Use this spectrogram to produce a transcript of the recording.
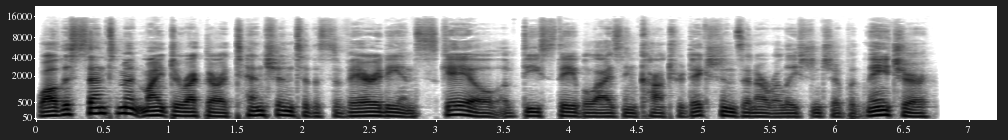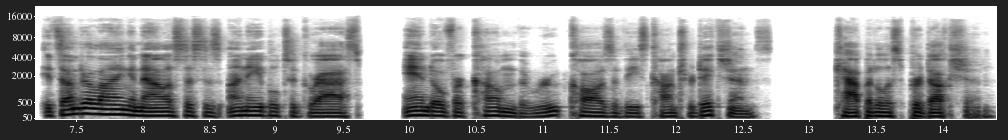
While this sentiment might direct our attention to the severity and scale of destabilizing contradictions in our relationship with nature, its underlying analysis is unable to grasp and overcome the root cause of these contradictions capitalist production.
